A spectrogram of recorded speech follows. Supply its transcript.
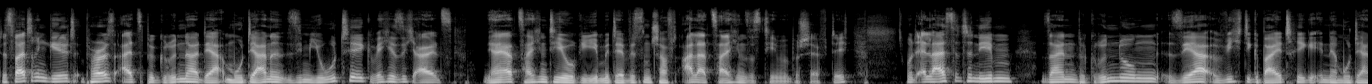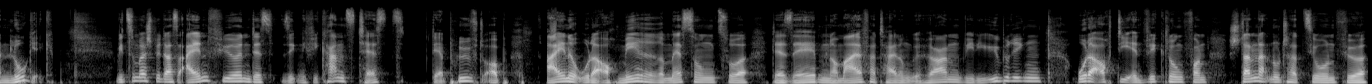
Des Weiteren gilt Peirce als Begründer der modernen Semiotik, welche sich als ja, ja, Zeichentheorie mit der Wissenschaft aller Zeichensysteme beschäftigt. Und er leistete neben seinen Begründungen sehr wichtige Beiträge in der modernen Logik. Wie zum Beispiel das Einführen des Signifikanztests, der prüft, ob eine oder auch mehrere Messungen zur derselben Normalverteilung gehören wie die übrigen oder auch die Entwicklung von Standardnotationen für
